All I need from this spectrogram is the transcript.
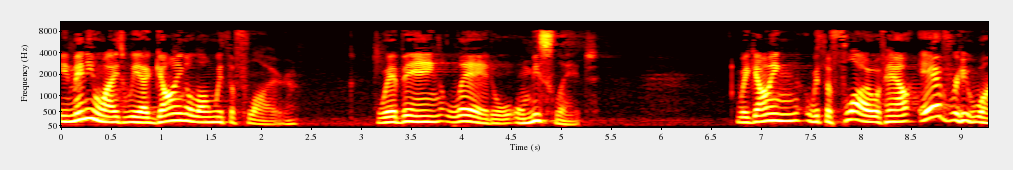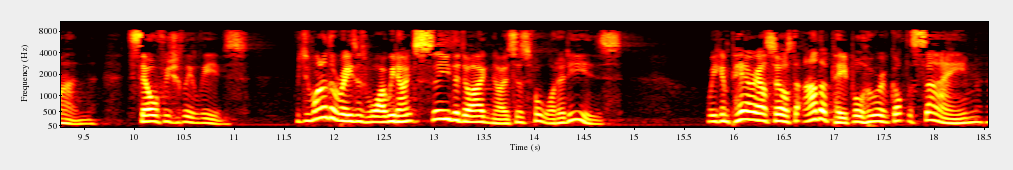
In many ways, we are going along with the flow. We're being led or, or misled. We're going with the flow of how everyone selfishly lives, which is one of the reasons why we don't see the diagnosis for what it is. We compare ourselves to other people who have got the same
